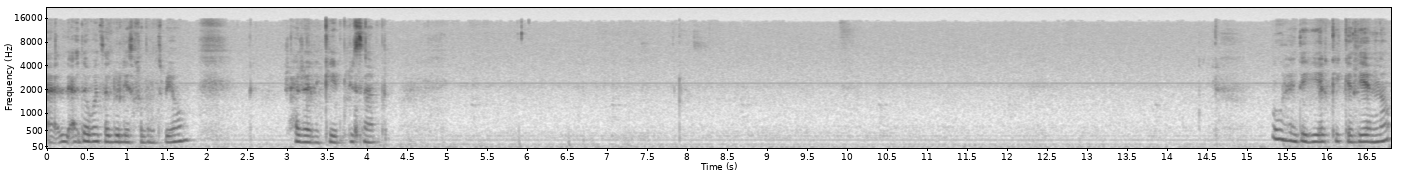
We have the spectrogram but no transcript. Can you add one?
الأدوات هادو اللي خدمت بهم شي حاجة اللي كي بلي simple وهذه هي الكيكة ديالنا.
